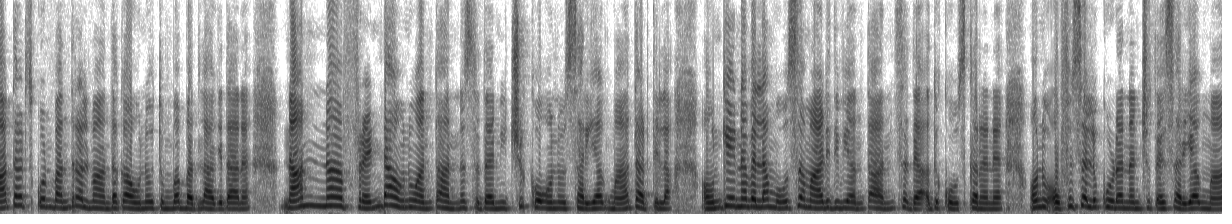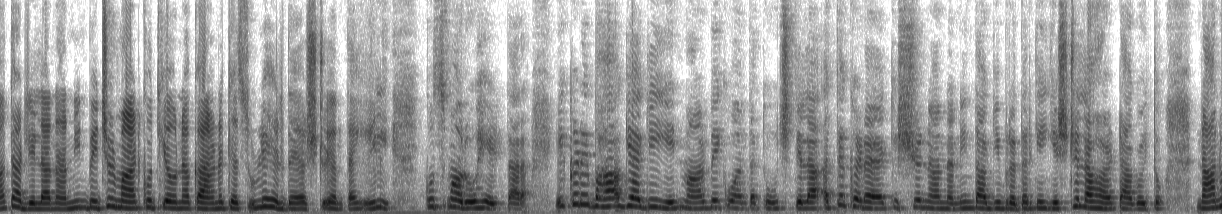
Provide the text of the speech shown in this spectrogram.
ಮಾತಾಡ್ಸ್ಕೊಂಡು ಬಂದ್ರಲ್ವಾ? ಅಂದಾಗ ಅವನು ತುಂಬ ಬದಲಾಗಿದ್ದಾನೆ. ನನ್ನ ಫ್ರೆಂಡ್ ಅವನು ಅಂತ ಅನ್ನಿಸ್ತು ಅನ್ನಿಸ್ತದೆ ನಿಜಕ್ಕೂ ಅವನು ಸರಿಯಾಗಿ ಮಾತಾಡ್ತಿಲ್ಲ. ಅವನಿಗೆ ನಾವೆಲ್ಲ ಮೋಸ ಮಾಡಿದ್ದೀವಿ ಅಂತ ಅನ್ಸದೆ ಅದಕ್ಕೋಸ್ಕರನೇ. ಅವನು ಆಫೀಸಲ್ಲೂ ಕೂಡ ನನ್ನ ಜೊತೆ ಸರಿಯಾಗಿ ಮಾತಾಡಲಿಲ್ಲ. ನಾನು ನಿನ್ನ ಬೇಜಾರು ಮಾಡ್ಕೋತೀವಿ ಅನ್ನೋ ಕಾರಣಕ್ಕೆ ಸುಳ್ಳು ಹೇಳಿದೆ ಅಷ್ಟು ಅಂತ ಹೇಳಿ ಕುಸುಮ ಅವರು ಹೇಳ್ತಾರೆ. ಈ ಕಡೆ ಭಾಗಿಯಾಗಿ ಏನು ಮಾಡಬೇಕು ಅಂತ ತೋಚ್ತಿಲ್ಲ. ಅತ್ತ ಕಡೆ ಕಿಶನ್ ನನ್ನಿಂದಾಗಿ ಬ್ರದರ್ಗೆ ಎಷ್ಟೆಲ್ಲ ಹರ್ಟ್ ಆಗೋಯ್ತು. ನಾನು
